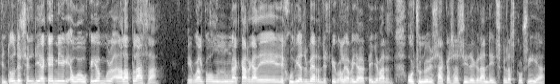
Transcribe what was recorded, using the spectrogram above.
Entonces el día que, me, o que íbamos a la plaza, igual con una carga de, judías verdes, que igual había que llevar ocho o nueve sacas así de grandes que las cosía,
